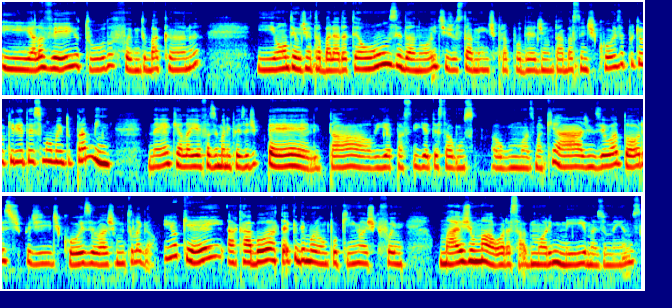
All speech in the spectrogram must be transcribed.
E ela veio tudo, foi muito bacana. E ontem eu tinha trabalhado até 11 da noite, justamente para poder adiantar bastante coisa, porque eu queria ter esse momento para mim, né? Que ela ia fazer uma limpeza de pele e tal, ia, ia testar alguns, algumas maquiagens. Eu adoro esse tipo de, de coisa, eu acho muito legal. E ok, acabou até que demorou um pouquinho, acho que foi mais de uma hora, sabe? Uma hora e meia, mais ou menos.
